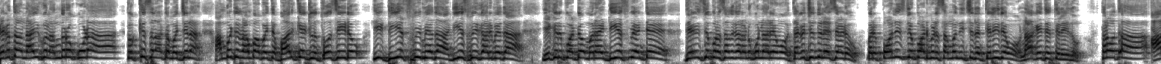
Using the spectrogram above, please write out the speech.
మిగతా నాయకులందరూ కూడా తొక్కిసలాట మధ్యన అంబటి రాంబాబు అయితే బార్కెట్లను తోసేయడం ఈ డిఎస్పీ మీద డిఎస్పీ గారి మీద ఎగిరిపడ్డం. మరి ఆయన డిఎస్పీ అంటే దేవిశ్రీ ప్రసాద్ గారు అనుకున్నారేమో తెగచిందులేశాడు మరి పోలీస్ డిపార్ట్మెంట్ సంబంధించింది తెలియదేమో నాకైతే తెలియదు తర్వాత ఆ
